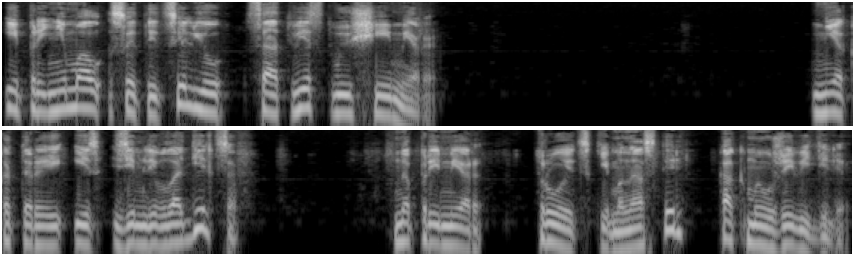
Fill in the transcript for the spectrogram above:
И принимал с этой целью соответствующие меры. Некоторые из землевладельцев, например, Троицкий монастырь, как мы уже видели,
